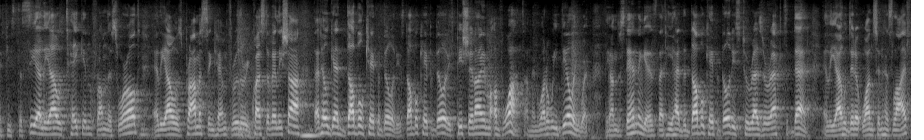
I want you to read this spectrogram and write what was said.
If he's to see Eliyahu taken from this world, Eliyahu is promising him through the request of Elisha that he'll get double capabilities. Double capabilities, Pishenayim of what? I mean, what are we dealing with? The understanding is that he had the double capabilities to resurrect dead. Eliyahu did it once in his life,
